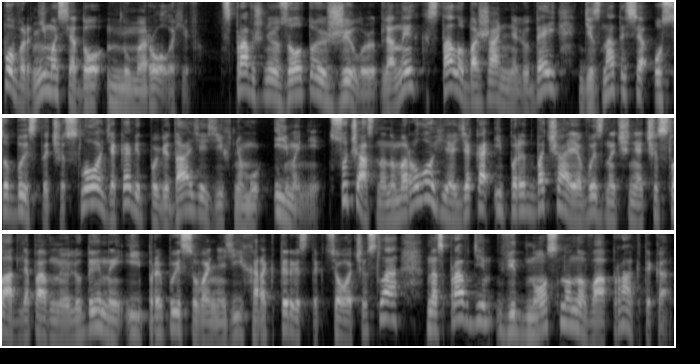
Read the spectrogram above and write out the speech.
Повернімося до нумерологів. Справжньою золотою жилою для них стало бажання людей дізнатися особисте число, яке відповідає їхньому імені. Сучасна нумерологія, яка і передбачає визначення числа для певної людини і приписування їй характеристик цього числа, насправді відносно нова практика.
